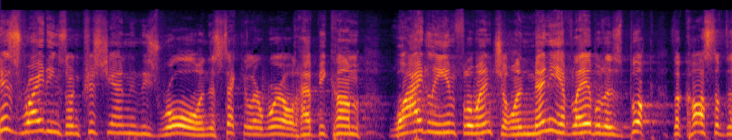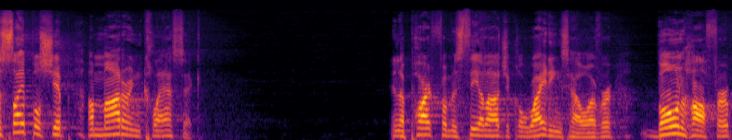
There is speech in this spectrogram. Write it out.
His writings on Christianity's role in the secular world have become widely influential, and many have labeled his book, The Cost of Discipleship, a modern classic. And apart from his theological writings, however, Bonhoeffer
